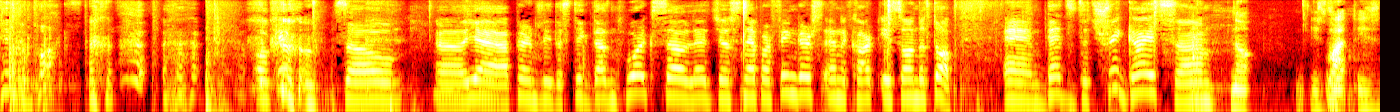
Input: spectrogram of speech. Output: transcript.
in the box. okay, so uh, yeah, apparently the stick doesn't work, so let's just snap our fingers and the card is on the top. And that's the trick, guys. Um, No. Is What? the is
